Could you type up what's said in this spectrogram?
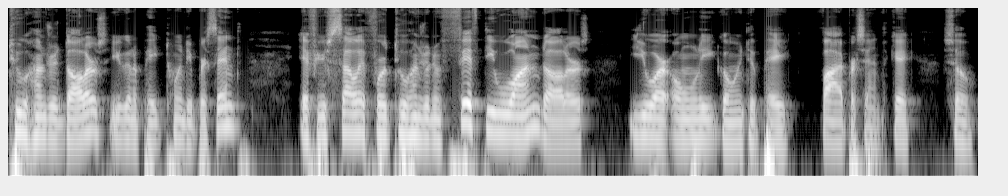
$200, you're going to pay 20%. If you sell it for $251, you are only going to pay 5%. Okay. So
